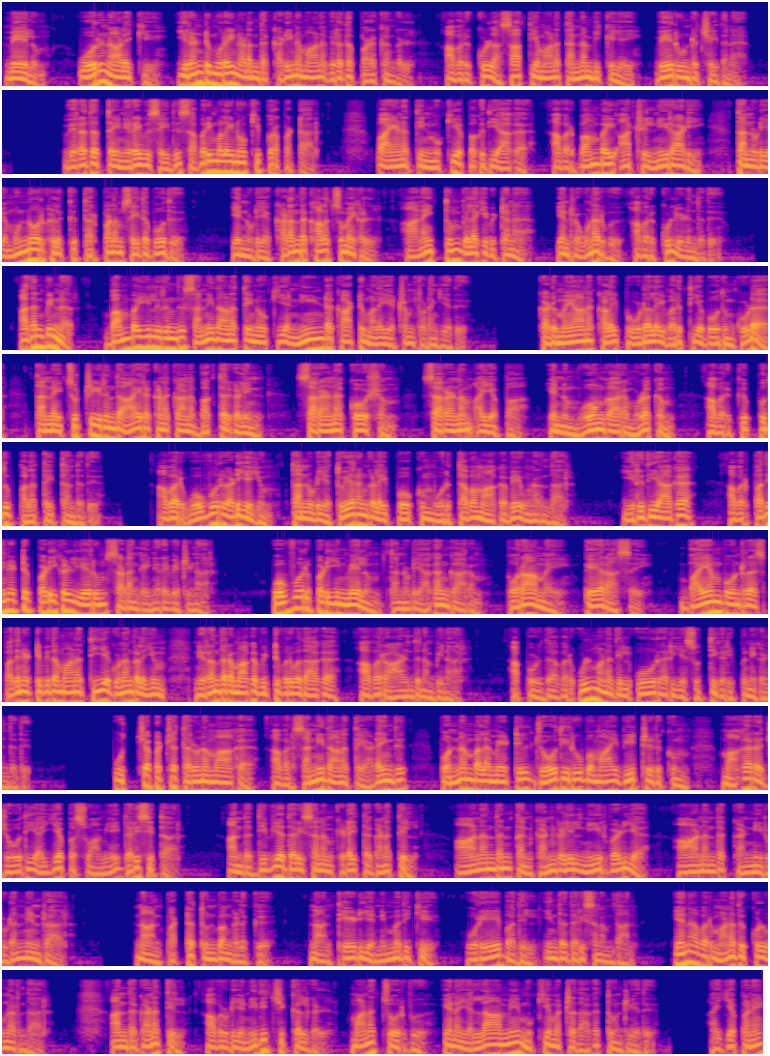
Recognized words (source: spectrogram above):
மேலும் ஒரு நாளைக்கு இரண்டு முறை நடந்த கடினமான விரதப் பழக்கங்கள் அவருக்குள் அசாத்தியமான தன்னம்பிக்கையை வேரூன்றச் செய்தன. விரதத்தை நிறைவு செய்து சபரிமலை நோக்கி புறப்பட்டார். பயணத்தின் முக்கிய பகுதியாக அவர் பம்பை ஆற்றில் நீராடி தன்னுடைய முன்னோர்களுக்கு தர்ப்பணம் செய்தபோது என்னுடைய கடந்த காலச் சுமைகள் அனைத்தும் விலகிவிட்டன என்ற உணர்வு அவருக்குள் எழுந்தது. அதன் பின்னர் பம்பையிலிருந்து சன்னிதானத்தை நோக்கிய நீண்ட காட்டு மலையேற்றம் தொடங்கியது. கடுமையான களைப்பு உடலை வருத்திய போதும் கூட தன்னைச் சுற்றியிருந்த ஆயிரக்கணக்கான பக்தர்களின் சரண கோஷம் சரணம் ஐயப்பா என்னும் ஓங்கார முழக்கம் அவருக்கு புது பலத்தைத் தந்தது. அவர் ஒவ்வொரு அடியையும் தன்னுடைய துயரங்களைப் போக்கும் ஒரு தவமாகவே உணர்ந்தார். இறுதியாக அவர் பதினெட்டு படிகள் ஏறும் சடங்கை நிறைவேற்றினார். ஒவ்வொரு படியின் மேலும் தன்னுடைய அகங்காரம் பொறாமை பேராசை பயம் போன்ற பதினெட்டு விதமான தீய குணங்களையும் நிரந்தரமாக விட்டு வருவதாக அவர் ஆழ்ந்து நம்பினார். அப்பொழுது அவர் உள்மனதில் ஓர் அரிய சுத்திகரிப்பு நிகழ்ந்தது. உச்சபட்ச தருணமாக அவர் சன்னிதானத்தை அடைந்து பொன்னம்பலமேட்டில் ஜோதி ரூபமாய் வீற்றிருக்கும் மகர ஜோதி ஐயப்ப சுவாமியை தரிசித்தார். அந்த திவ்ய தரிசனம் கிடைத்த கணத்தில் ஆனந்தன் தன் கண்களில் நீர் வழிய ஆனந்த கண்ணீருடன் நின்றார். நான் பட்ட துன்பங்களுக்கு நான் தேடிய நிம்மதிக்கு ஒரே பதில் இந்த தரிசனம்தான் என அவர் மனதுக்குள் உணர்ந்தார். அந்த கணத்தில் அவருடைய நிதிச் சிக்கல்கள் மனச்சோர்வு என எல்லாமே முக்கியமற்றதாகத் தோன்றியது. ஐயப்பனே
